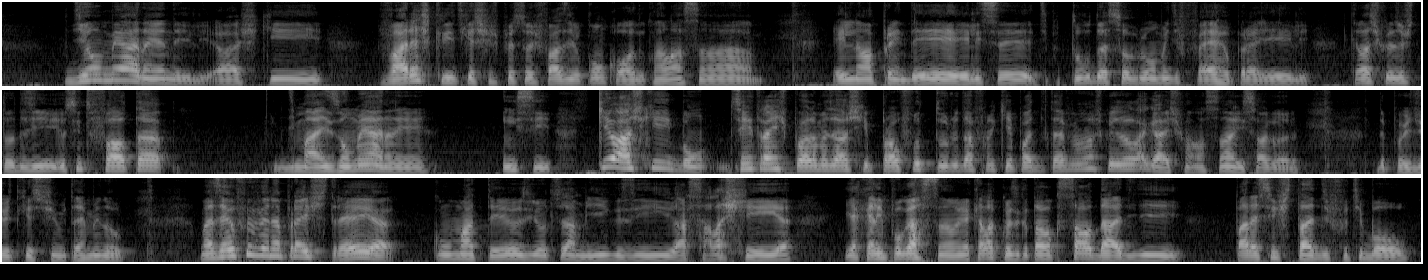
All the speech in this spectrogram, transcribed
de Homem-Aranha nele. Eu acho que várias críticas que as pessoas fazem eu concordo com relação a ele não aprender, ele ser, tipo, tudo é sobre o Homem de Ferro pra ele, aquelas coisas todas e eu sinto falta de mais Homem-Aranha em si. Que eu acho que, bom, sem entrar em spoiler, mas eu acho que para o futuro da franquia pode até vir umas coisas legais com relação a isso agora, depois do jeito que esse filme terminou. Mas aí eu fui ver na pré-estreia com o Matheus e outros amigos e a sala cheia e aquela empolgação e aquela coisa que eu tava com saudade de parece um estádio de futebol.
